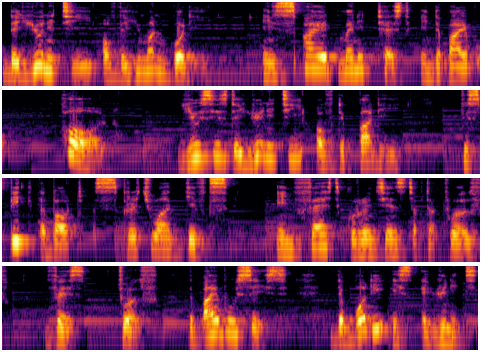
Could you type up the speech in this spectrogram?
The unity of the human body inspired many texts in the Bible. Paul uses the unity of the body to speak about spiritual gifts in 1 Corinthians chapter 12 verse 12. The Bible says, "The body is a unit,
